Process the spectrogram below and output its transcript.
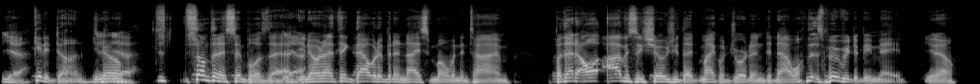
yeah, get it done." You know, yeah. just something as simple as that. Yeah. You know, and I think that would have been a nice moment in time. But that all obviously shows you that Michael Jordan did not want this movie to be made. You know,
